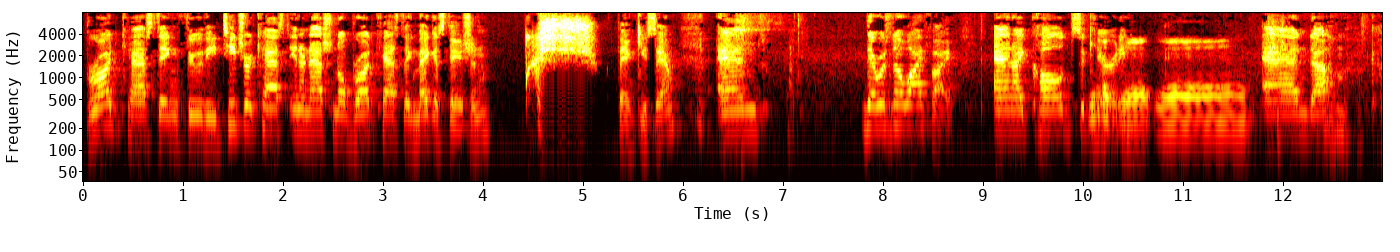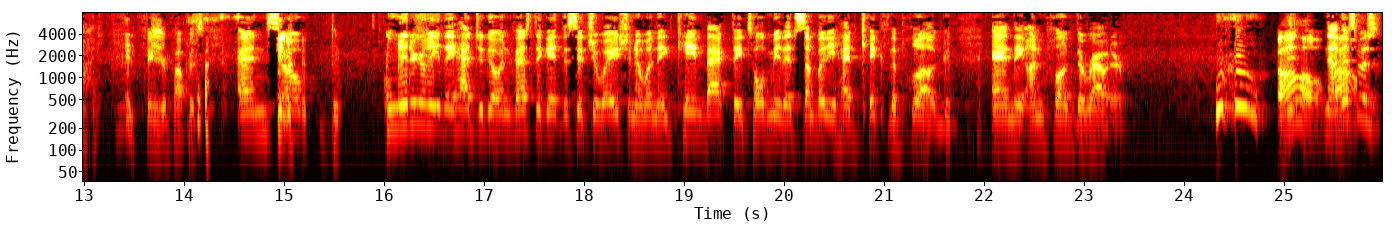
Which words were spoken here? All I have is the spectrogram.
broadcasting through the TeacherCast International Broadcasting Megastation. Thank you, Sam. And there was no Wi Fi. And I called security. and, um, God, finger puppets. And so literally they had to go investigate the situation and when they came back they told me that somebody had kicked the plug and they unplugged the router. Oh now wow. this was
